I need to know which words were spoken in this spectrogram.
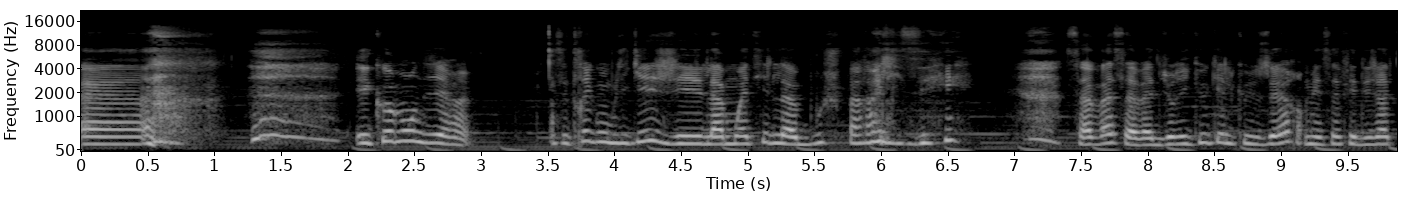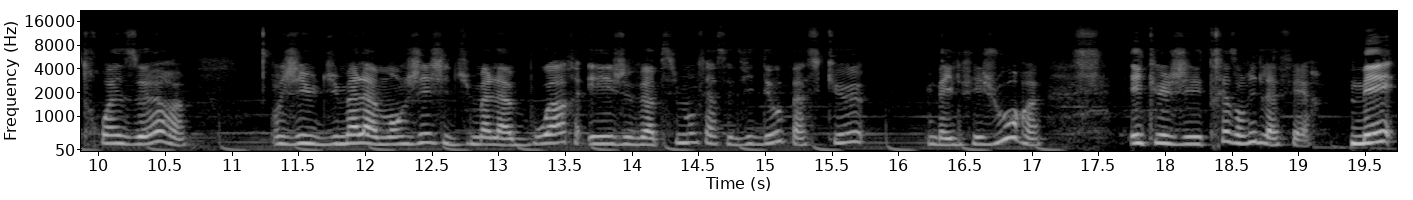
Euh, et comment dire C'est très compliqué, j'ai la moitié de la bouche paralysée. ça va, ça va durer que quelques heures mais ça fait déjà 3 heures j'ai eu du mal à manger, j'ai du mal à boire et je veux absolument faire cette vidéo parce que bah, il fait jour et que j'ai très envie de la faire. Mais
